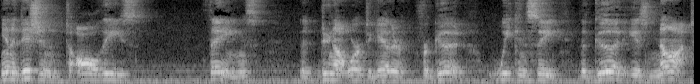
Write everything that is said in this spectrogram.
In addition to all these things that do not work together for good, we can see the good is not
